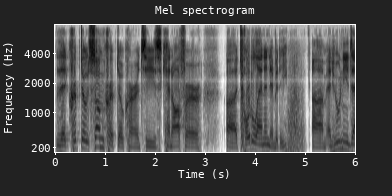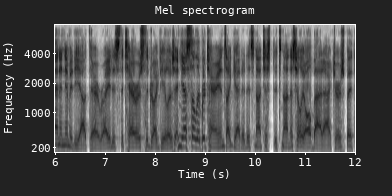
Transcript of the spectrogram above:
that crypto, some cryptocurrencies can offer uh, total anonymity. Um, and who needs anonymity out there, right? It's the terrorists, the drug dealers, and yes, the libertarians. I get it. It's not just it's not necessarily all bad actors, but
